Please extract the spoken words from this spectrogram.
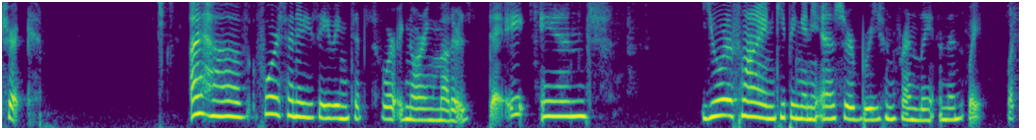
trick. I have four sanity saving tips for ignoring Mother's Day, and you're fine keeping any answer brief and friendly. And then, wait, what?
